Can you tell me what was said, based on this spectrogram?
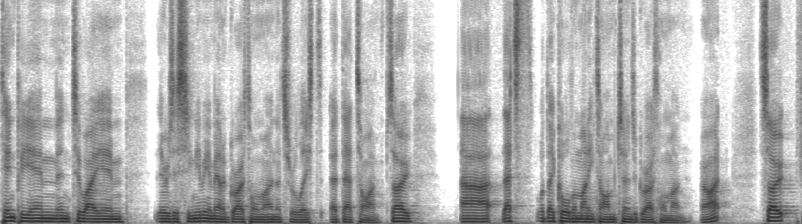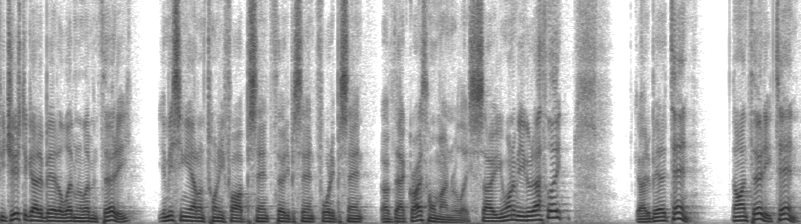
10 p.m. and 2 a.m., there is a significant amount of growth hormone that's released at that time. So uh, that's what they call the money time in terms of growth hormone. All right. So if you choose to go to bed at 11, 11.30, you're missing out on 25%, 30%, 40% of that growth hormone release. So you want to be a good athlete? Go to bed at 10, 9.30, 10.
